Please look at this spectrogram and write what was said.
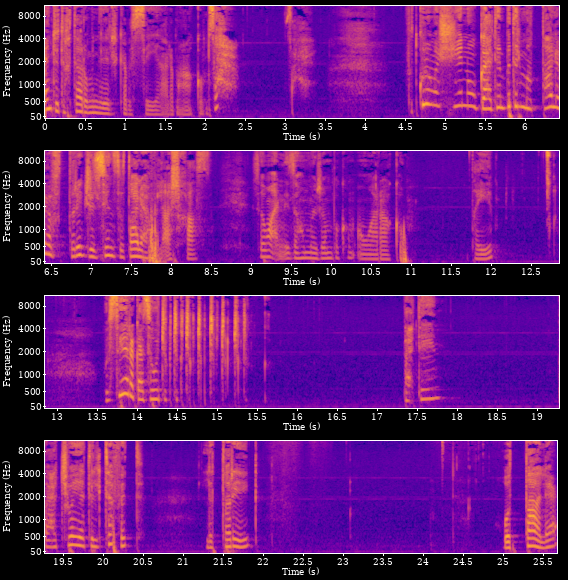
أنتوا تختاروا مين اللي يركب السيارة معاكم صح؟ صح. فتكونوا ماشيين وقاعدين بدل ما تطالعوا في الطريق جالسين تطالعوا في الأشخاص سواء إذا هم جنبكم أو وراكم. طيب. والسيارة قاعد تسوي تشك تشك تشك تشك تشك تشك بعدين بعد شوية تلتفت للطريق وتطالع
